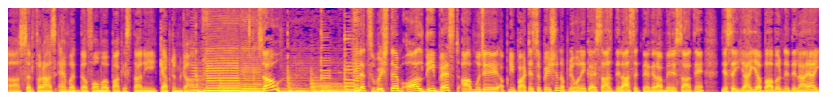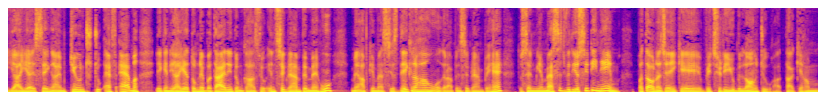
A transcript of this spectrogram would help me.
Sarfaraz Ahmed the former Pakistani captain का so let's wish them all the best आप मुझे अपनी पार्टिसिपेशन अपने होने का एहसास दिला सकते हैं अगर आप मेरे साथ हैं। जैसे याहिया बाबर ने दिलाया, Yahya Singh I am tuned to F M लेकिन याहिया, तुमने बताया नहीं तुम कहाँ से हो। इंस्टाग्राम पे मैं हूँ, मैं आपके मैसेज देख रहा हूँ। अगर आप इंस्टाग्राम पे हैं तो send me message with your city name पता होना चाहिए कि which city you belong to ताकि हम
